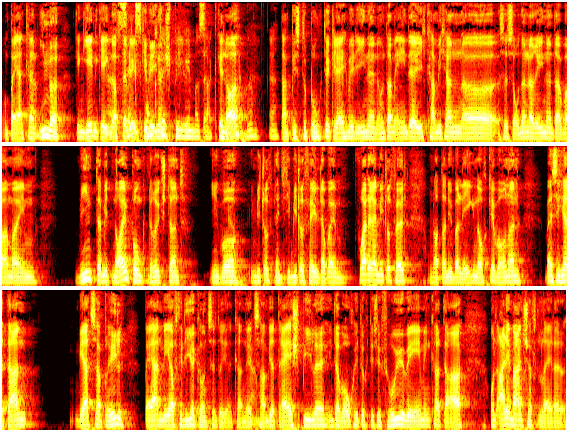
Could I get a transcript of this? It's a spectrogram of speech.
und Bayern kann ja. immer gegen jeden Gegner ja, auf der Welt gewinnen. Spiel, wie man sagt. Genau. Ne? Ja. Dann bist du Punkte gleich mit ihnen und am Ende, ich kann mich an äh, Saisonen erinnern, da waren wir im Winter mit neun Punkten Rückstand irgendwo im Mittelfeld, nicht im Mittelfeld, aber im vorderen Mittelfeld und hat dann überlegen noch gewonnen, weil sich ja dann März, April Bayern mehr auf die Liga konzentrieren kann. Jetzt ja. haben wir drei Spiele in der Woche durch diese frühe WM in Katar und alle Mannschaften leiden,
